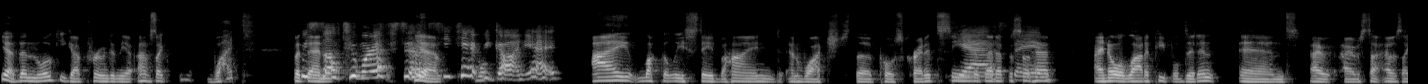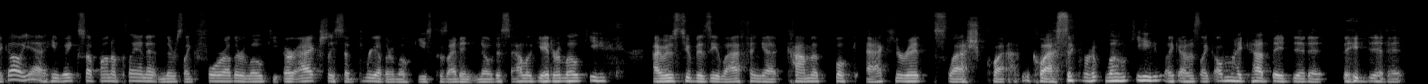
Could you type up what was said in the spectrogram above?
yeah then loki got pruned in the i was like what but we then still have two more episodes. Yeah, He can't be gone yet. i luckily stayed behind and watched the post-credits scene that that episode same. had i know a lot of people didn't and i i was i was like oh yeah he wakes up on a planet and there's like four other loki or i actually said three other lokis because i didn't notice alligator loki i was too busy laughing at comic book accurate slash classic loki. Like i was like oh my god they did it. They did it.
